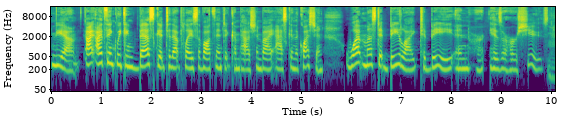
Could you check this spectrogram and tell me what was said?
Yeah, I, I think we can best get to that place of authentic compassion by asking the question what must it be like to be in her, his or her shoes? Mm.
